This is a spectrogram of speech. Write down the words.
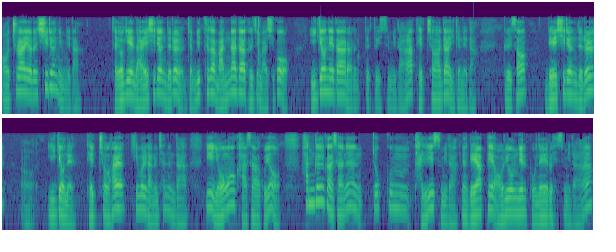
어, trial은 시련입니다. 자, 여기에 나의 시련들을 자, meet가 만나다 그러지 마시고 이겨내다 라는 뜻도 있습니다. 대처하다, 이겨내다. 그래서 내 시련들을 어, 이겨낼, 대처할 힘을 나는 찾는다. 이게 영어 가사고요. 한글 가사는 조금 달리 했습니다. 그냥 내 앞에 어려운 일 보내로 했습니다.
